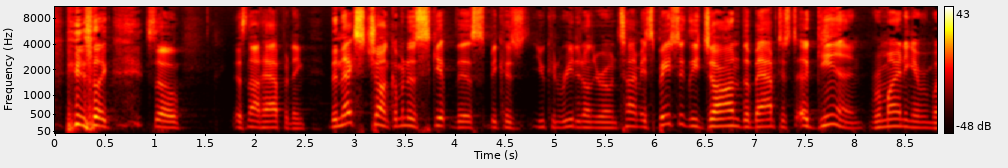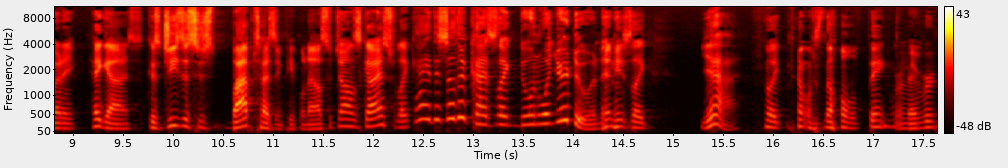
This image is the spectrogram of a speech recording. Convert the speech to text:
he's like, so it's not happening. The next chunk, I'm going to skip this because you can read it on your own time. It's basically John the Baptist again reminding everybody, hey guys, because Jesus is baptizing people now. So John's guys are like, hey, this other guy's like doing what you're doing. And he's like, yeah, like that was the whole thing, remember?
